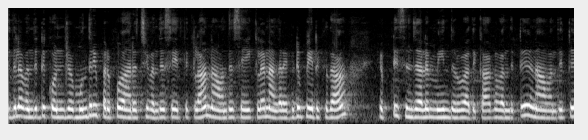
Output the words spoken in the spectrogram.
இதில் வந்துட்டு கொஞ்சம் முந்திரி பருப்பும் அரைச்சி வந்து சேர்த்துக்கலாம். நான் வந்து சேர்க்கல. நாங்கள் ரெண்டு பேருக்கு தான் எப்படி செஞ்சாலும் மீந்துரும் அதுக்காக வந்துட்டு நான் வந்துட்டு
